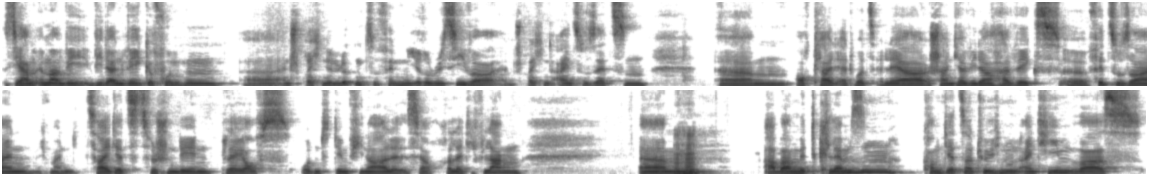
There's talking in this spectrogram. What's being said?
sie haben immer wieder einen Weg gefunden, äh, entsprechende Lücken zu finden, ihre Receiver entsprechend einzusetzen. Ähm, auch Clyde Edwards Elair scheint ja wieder halbwegs äh, fit zu sein. Ich meine, die Zeit jetzt zwischen den Playoffs und dem Finale ist ja auch relativ lang. Ähm, mhm. Aber mit Clemson kommt jetzt natürlich nun ein Team, was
